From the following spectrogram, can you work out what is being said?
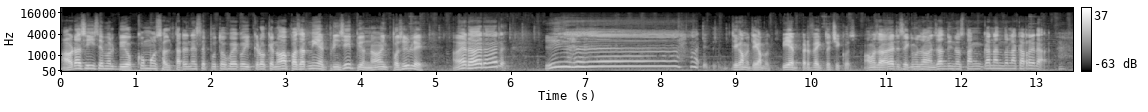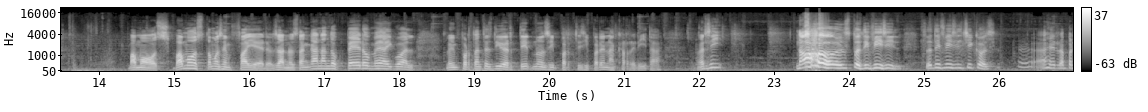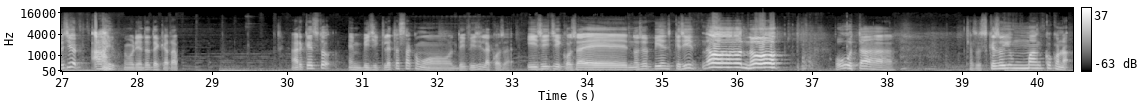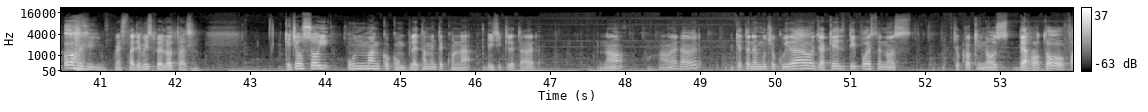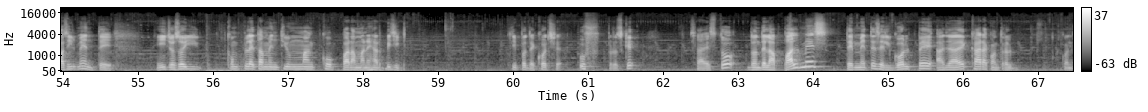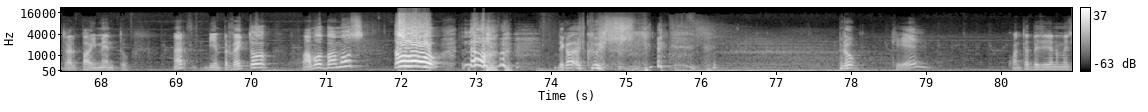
Ahora sí se me olvidó cómo saltar en este puto juego y creo que no va a pasar ni al principio, ¿no? Imposible. A ver, a ver, a ver. Llegamos, llegamos. Bien, perfecto, chicos. Vamos a ver, seguimos avanzando y nos están ganando en la carrera. Vamos, vamos, estamos en fire. O sea, nos están ganando, pero me da igual. Lo importante es divertirnos y participar en la carrerita. A ver si... ¡No! Esto es difícil. Esto es difícil, chicos. Ay, reaparición. Ay, me morí antes de que rap... A ver que esto en bicicleta está como difícil la cosa. Y sí, chicos, eh, no se olviden que sí. ¡No, no! ¡Puta! Es que soy un manco con la... ¡Ay! Me estallé mis pelotas. Que yo soy un manco completamente con la bicicleta. A ver. No. A ver, a ver. Hay que tener mucho cuidado, ya que el tipo este nos... Yo creo que nos derrotó fácilmente. Y yo soy completamente un manco para manejar bicicleta tipos de coche. Uf, pero es que, o sea, esto, donde la palmes, te metes el golpe allá de cara contra el, contra el pavimento. A ver, bien, perfecto. Vamos, vamos. ¡No! ¡No! Pero, ¿qué? ¿Cuántas veces ya no me,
